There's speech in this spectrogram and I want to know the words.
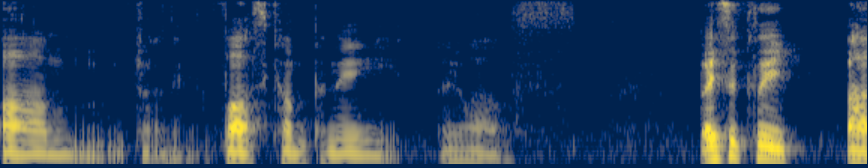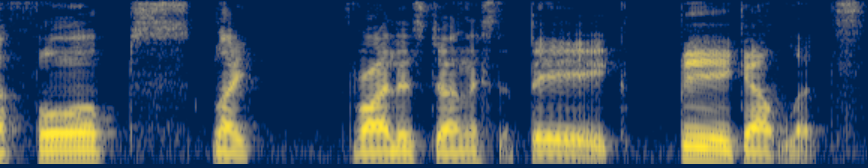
um, Fast Company, who else? Basically, uh, Forbes, like writers, journalists, big, big outlets.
